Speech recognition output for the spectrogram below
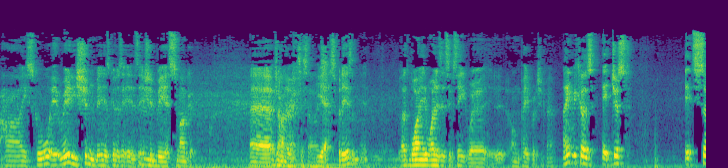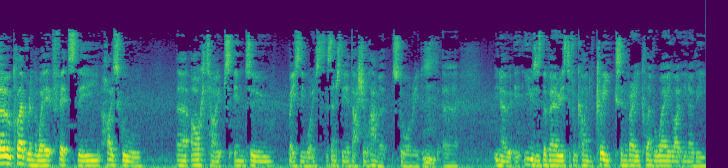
high school, it really shouldn't be as good as it is. It Mm. should be a smug uh, Genre of exercise. Yes, but it isn't. It, uh, why? Why does it succeed where uh, on paper it should fail? I think because it just it's so clever in the way it fits the high school uh, archetypes into basically what is essentially a Dashiell Hammett story. 'cause, Mm. uh, you know, it uses the various different kind of cliques in a very clever way, like you know the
